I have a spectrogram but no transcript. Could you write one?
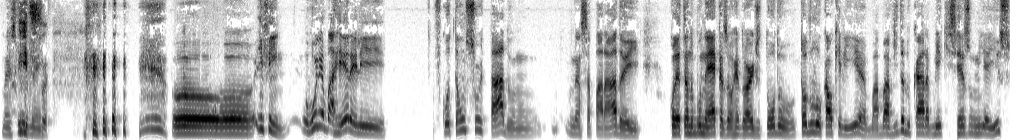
Mas tudo isso. bem. o... Enfim, o Julian Barreira, ele ficou tão surtado nessa parada e coletando bonecas ao redor de todo todo local que ele ia. A, a vida do cara meio que se resumia a isso.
